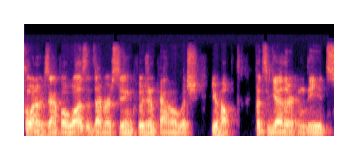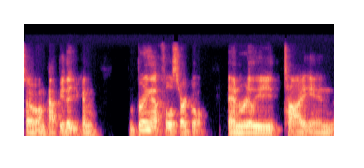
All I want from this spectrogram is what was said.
One example was the diversity inclusion panel which you helped put together and lead. So I'm happy that you can bring that full circle and really tie in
